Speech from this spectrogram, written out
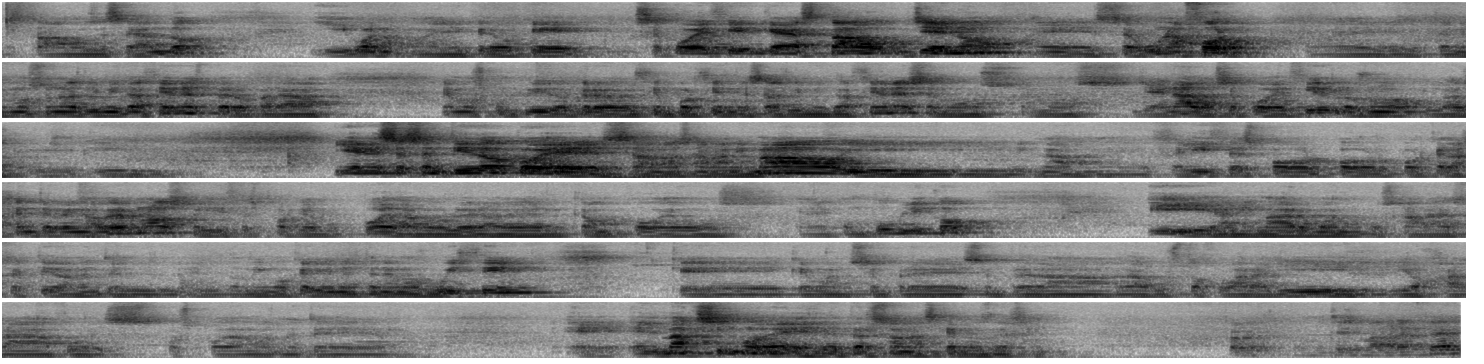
estábamos deseando y bueno, eh, creo que se puede decir que ha estado lleno eh, según aforo. Eh, tenemos unas limitaciones, pero para hemos cumplido creo el 100% de esas limitaciones, hemos, hemos, llenado, se puede decir, los, las, y, y, en ese sentido pues nos han animado y, nada, felices por, por, porque la gente venga a vernos, felices porque pueda volver a ver campos con público y animar, bueno, pues ahora efectivamente el, domingo que viene tenemos Within, que, que, bueno, siempre, siempre da, da gusto jugar allí y, ojalá pues, pues podamos meter eh, el máximo de, de, personas que nos dejen. Muchísimas gracias.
